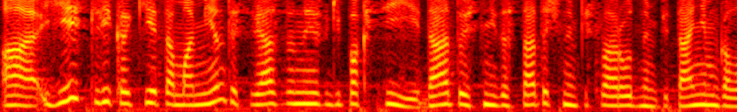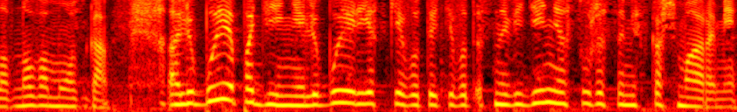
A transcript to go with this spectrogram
А, есть ли какие-то моменты, связанные с гипоксией, да, то есть недостаточным кислородным питанием головного мозга. Любые падения, любые резкие вот эти вот сновидения с ужасами, с кошмарами.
